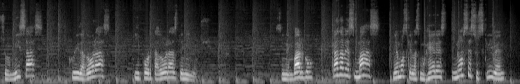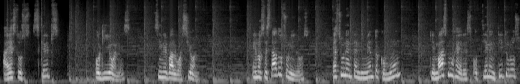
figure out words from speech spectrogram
sumisas, cuidadoras y portadoras de niños. Sin embargo, cada vez más vemos que las mujeres no se suscriben a estos scripts o guiones sin evaluación. En los Estados Unidos es un entendimiento común que más mujeres obtienen títulos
